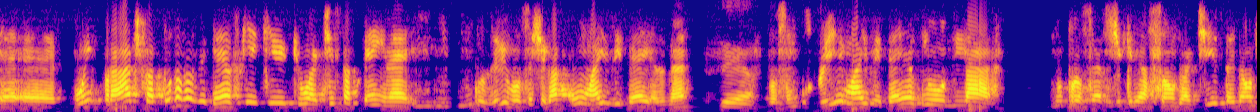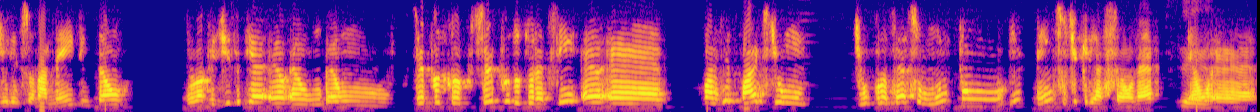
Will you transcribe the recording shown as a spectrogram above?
é, é, pôr em prática todas as ideias que, que, que o artista tem, né? E, inclusive você chegar com mais ideias, né? Certo. Você incluir mais ideias no, na, no processo de criação do artista e dar um direcionamento. Então, eu acredito que é, é, é um, é um ser produtor, ser produtor assim é, é, fazer parte de um, de um processo muito intenso de criação, né? Um, é,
